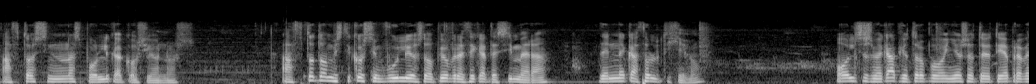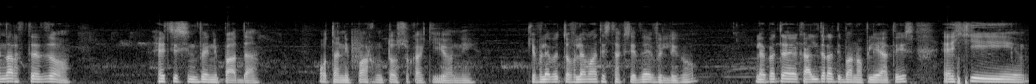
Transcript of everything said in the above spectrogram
Αυτός είναι ένας πολύ κακός ιονός. Αυτό το μυστικό συμβούλιο στο οποίο βρεθήκατε σήμερα δεν είναι καθόλου τυχαίο. Όλοι σας με κάποιο τρόπο νιώσατε ότι έπρεπε να έρθετε εδώ. Έτσι συμβαίνει πάντα όταν υπάρχουν τόσο κακοί ιονοί. Και βλέπετε το βλέμμα της ταξιδεύει λίγο. Βλέπετε καλύτερα την πανοπλία της. Έχει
